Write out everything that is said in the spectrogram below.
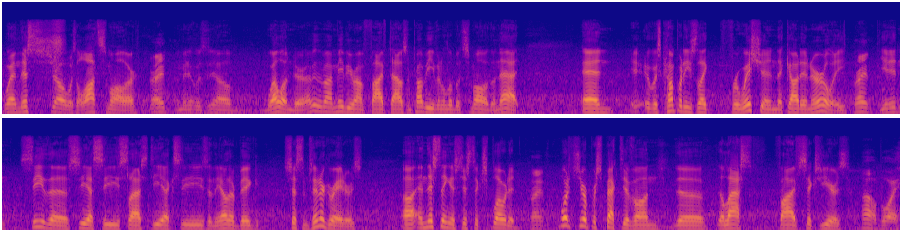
when this show was a lot smaller. Right. I mean, it was you know, well under, I mean, maybe around 5,000, probably even a little bit smaller than that. And it, was companies like Fruition that got in early. Right. You didn't see the CSCs slash DXCs and the other big systems integrators. Uh, and this thing has just exploded. Right. What's your perspective on the, the last five, six years? Oh boy.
